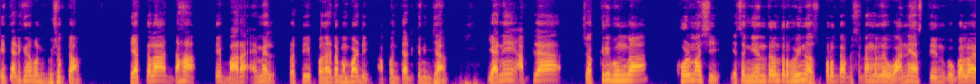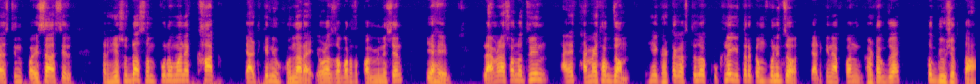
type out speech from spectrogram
हे त्या ठिकाणी आपण घेऊ शकता. हे आपल्याला दहा ते बारा एम एल प्रति पंधरा पंपाटी आपण त्या ठिकाणी घ्या. याने आपल्या चक्रीभुंगा खोळमाशी याचं नियंत्रण तर होईनच परंतु आपल्या शेतामध्ये वाणे असतील गोगलवाय असतील पैसा असेल तर हे सुद्धा संपूर्णपणे खाक त्या ठिकाणी होणार आहे. एवढं जबरदस्त कॉम्बिनेशन हे आहे. लॅमडा सॉलोथ्रीन आणि थॅमॅथॉक्झॉम हे घटक असलेलं कुठल्याही इतर कंपनीचं त्या ठिकाणी आपण घटक जो आहे तो घेऊ शकता.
